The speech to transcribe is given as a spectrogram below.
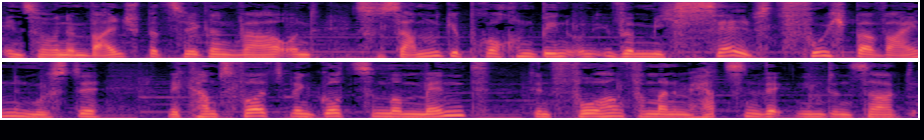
in so einem Waldspaziergang war und zusammengebrochen bin und über mich selbst furchtbar weinen musste. Mir kam es vor, als wenn Gott zum Moment den Vorhang von meinem Herzen wegnimmt und sagt,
